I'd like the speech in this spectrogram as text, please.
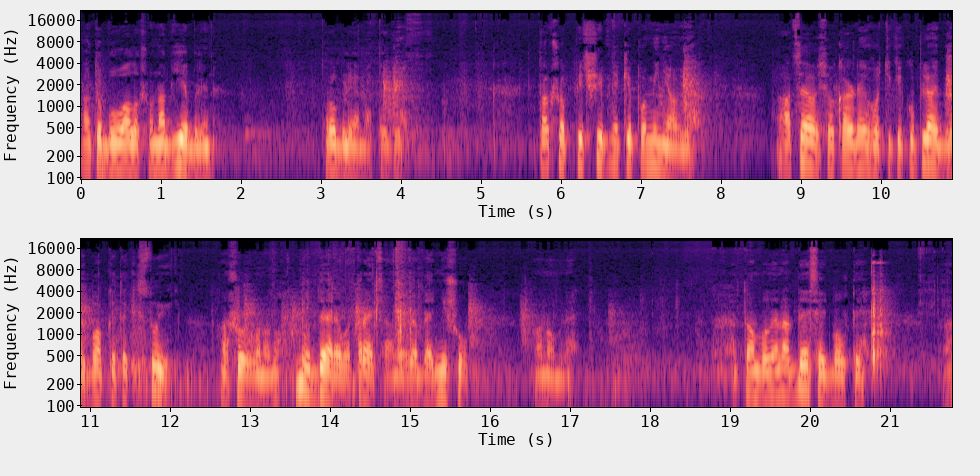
А то бувало, що наб'є, блін. Проблема тоді. Так що підшипники поміняв я. А це ось кожен год тільки купляй, блядь, бабки такі стоять. А що ж воно? Ну, ну дерево треться, воно вже, блядь, мішок. Воно, блядь. Там були на 10 болти. А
